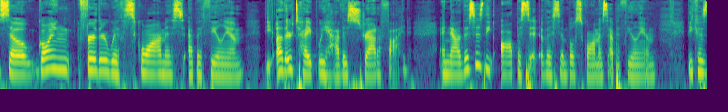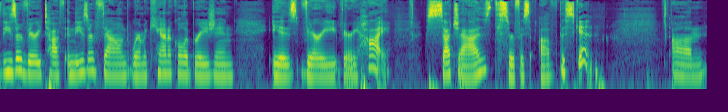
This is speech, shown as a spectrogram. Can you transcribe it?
so, going further with squamous epithelium, the other type we have is stratified. And now, this is the opposite of a simple squamous epithelium because these are very tough and these are found where mechanical abrasion is very, very high, such as the surface of the skin. Um,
